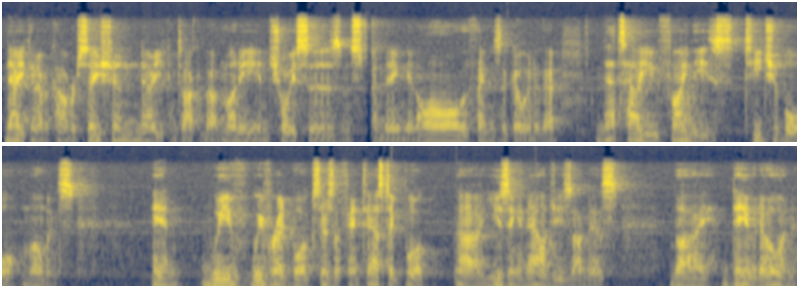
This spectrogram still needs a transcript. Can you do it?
now you can have a conversation. Now you can talk about money and choices and spending and all the things that go into that. And that's how you find these teachable moments. And we've we've read books. There's a fantastic book uh, using analogies on this by David Owen.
